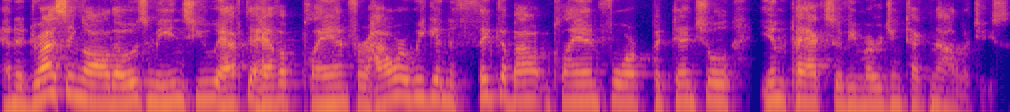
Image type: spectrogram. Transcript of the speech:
and addressing all those means you have to have a plan for how are we going to think about and plan for potential impacts of emerging technologies.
